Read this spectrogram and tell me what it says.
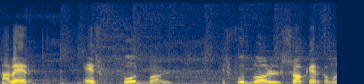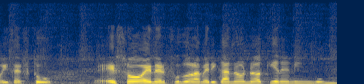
A ver, es fútbol. Es fútbol soccer, como dices tú. Eso en el fútbol americano no tiene ningún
